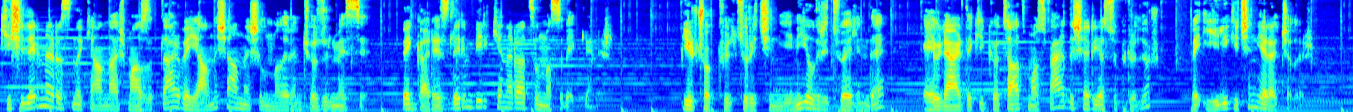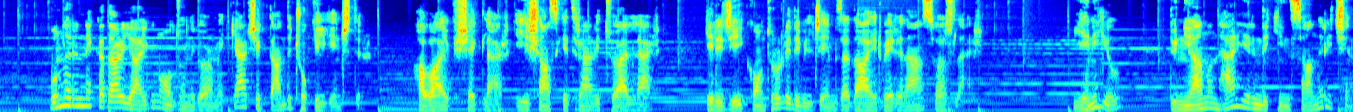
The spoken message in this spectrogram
Kişilerin arasındaki anlaşmazlıklar ve yanlış anlaşılmaların çözülmesi ve garezlerin bir kenara atılması beklenir. Birçok kültür için yeni yıl ritüelinde evlerdeki kötü atmosfer dışarıya süpürülür ve iyilik için yer açılır. Bunların ne kadar yaygın olduğunu görmek gerçekten de çok ilginçtir. Havai fişekler, iyi şans getiren ritüeller, geleceği kontrol edebileceğimize dair verilen sözler. Yeni yıl, dünyanın her yerindeki insanlar için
